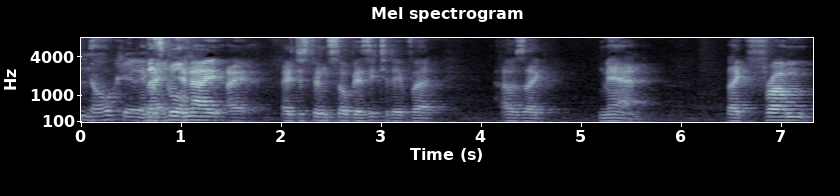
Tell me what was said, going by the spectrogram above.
No kidding. That's I, cool. And I, I, I just been so busy today, but I was like, man, like from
